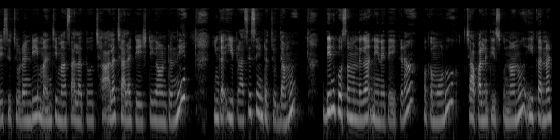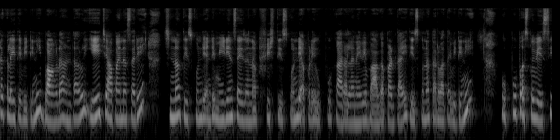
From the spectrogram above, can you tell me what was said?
చేసి చూడండి. మంచి మసాలాతో చాలా చాలా టేస్టీగా ఉంటుంది. ఇంకా ఈ ప్రాసెస్ ఏంటో చూద్దాము. దీనికోసం ముందుగా నేనైతే ఇక్కడ ఒక మూడు చేపల్ని తీసుకున్నాను. ఈ కర్ణాటకలో అయితే వీటిని బాంగడా అంటారు. ఏ చేప అయినా సరే చిన్నవి తీసుకోండి. అంటే మీడియం సైజు ఉన్న ఫిష్ తీసుకోండి. అప్పుడే ఉప్పు కారాలు అనేవి బాగా పడతాయి. తీసుకున్న తర్వాత వీటిని ఉప్పు పసుపు వేసి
